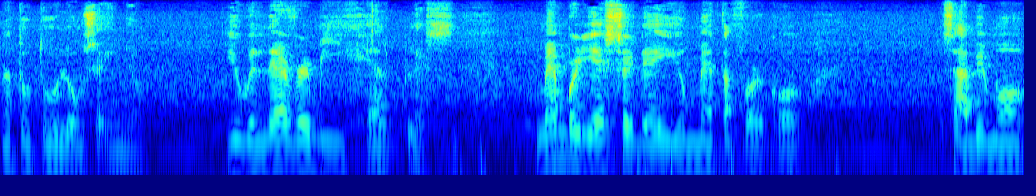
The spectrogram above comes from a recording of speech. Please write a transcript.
na tutulong sa inyo. You will never be helpless. Remember yesterday yung metaphor ko? Sabi mo,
